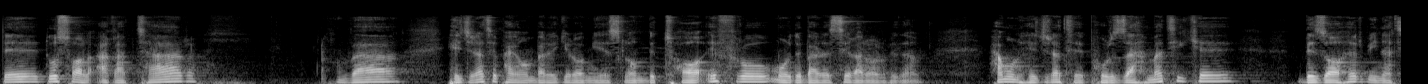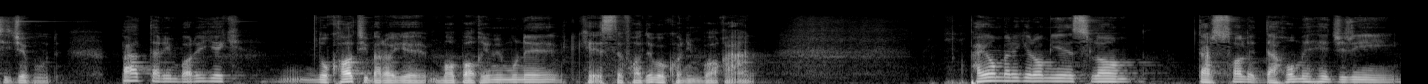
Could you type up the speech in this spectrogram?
به دو سال عقبتر و هجرت پیامبر گرامی اسلام به طائف رو مورد بررسی قرار بدم. همون هجرت پرزحمتی که به ظاهر بی نتیجه بود. بعد در این باره یک نکاتی برای ما باقی میمونه که استفاده بکنیم واقعا. پیامبر گرامی اسلام در سال دهم هجری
